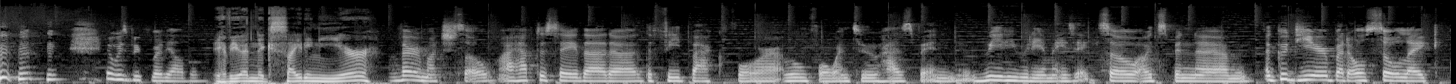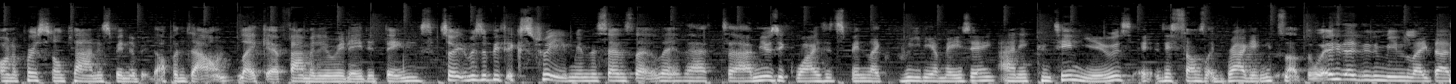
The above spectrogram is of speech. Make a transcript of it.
it was before the album. Have you had an exciting year? Very much so. I have to say that uh, the feedback for Room 412 has been really, really amazing. So it's been um, a good year, but also like on a personal plan, it's been a bit up and down, like uh, family related things. So it was a bit extreme in the sense that that uh, music wise, it's been like really amazing, and it continues. It, this sounds like bragging. It's not the way. I didn't mean like that.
